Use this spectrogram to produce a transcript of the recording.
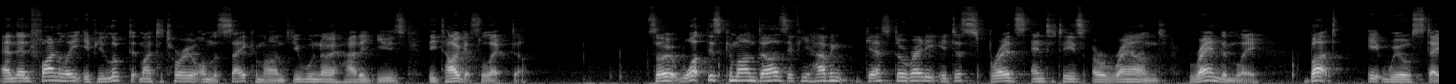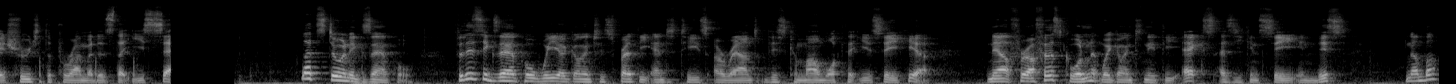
And then finally, if you looked at my tutorial on the say command, you will know how to use the target selector. So what this command does, if you haven't guessed already, it just spreads entities around randomly, but it will stay true to the parameters that you set. Let's do an example. For this example, we are going to spread the entities around this command block that you see here. Now for our first coordinate, we're going to need the x as you can see in this number,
